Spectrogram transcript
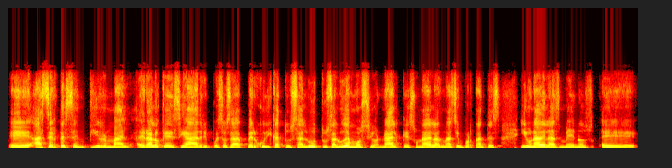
eh, hacerte sentir mal. Era lo que decía Adri, pues, o sea, perjudica tu salud, tu salud emocional, que es una de las más importantes y una de las menos eh,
